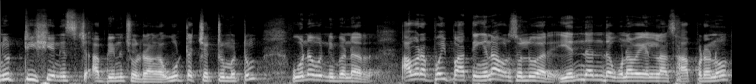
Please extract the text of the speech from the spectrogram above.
நியூட்ரிஷியனிஸ்ட் அப்படின்னு சொல்கிறாங்க ஊட்டச்சற்று மற்றும் உணவு நிபுணர். அவரை போய் பார்த்தீங்கன்னா அவர் சொல்லுவார் எந்தெந்த உணவையெல்லாம் சாப்பிடணும்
